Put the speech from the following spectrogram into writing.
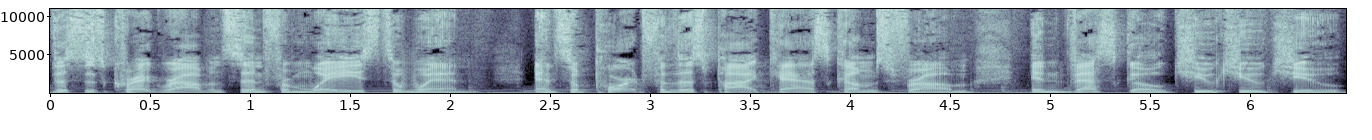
this is Craig Robinson from Ways to Win, and support for this podcast comes from Invesco QQQ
